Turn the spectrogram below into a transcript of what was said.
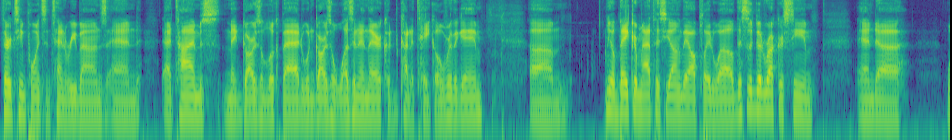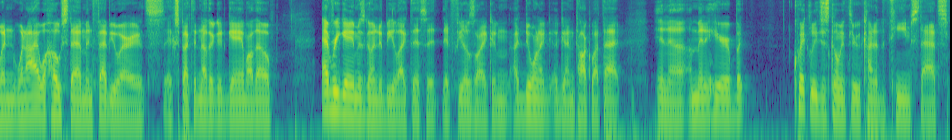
13 points and 10 rebounds, and at times made Garza look bad when Garza wasn't in there. Could kind of take over the game. Um, you know, Baker, Mathis, Young, they all played well. This is a good Rutgers team, and uh, when when Iowa hosts them in February. It's expect another good game, although every game is going to be like this. It it feels like, and I do want to again talk about that in a, a minute here, but quickly just going through kind of the team stats.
